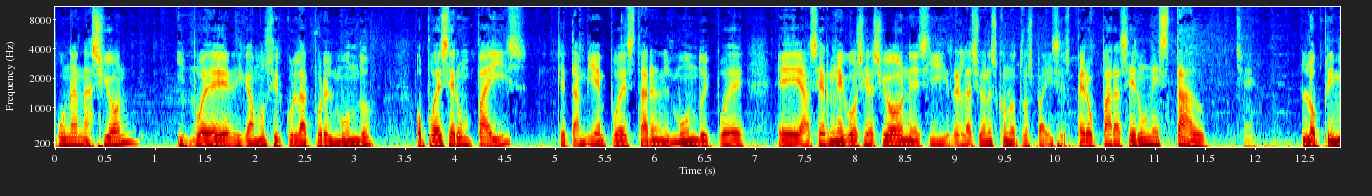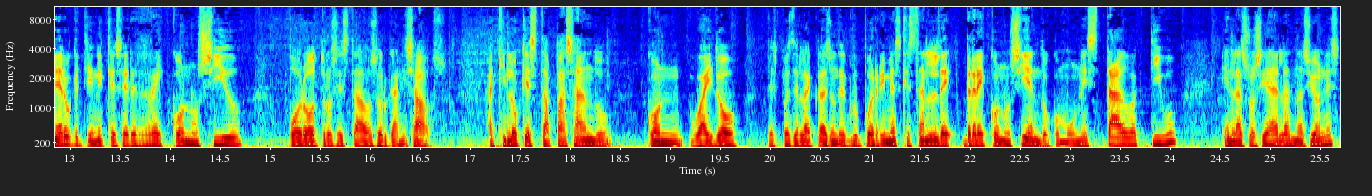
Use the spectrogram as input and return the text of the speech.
una nación y puede, digamos, circular por el mundo, o puede ser un país que también puede estar en el mundo y puede eh, hacer negociaciones y relaciones con otros países. Pero para ser un Estado, lo primero que tiene que ser es reconocido por otros estados organizados. Aquí lo que está pasando con Guaidó, después de la declaración del Grupo de Rima, es que están reconociendo como un Estado activo en la sociedad de las naciones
